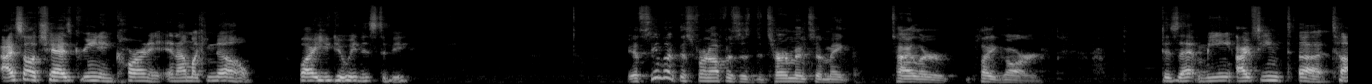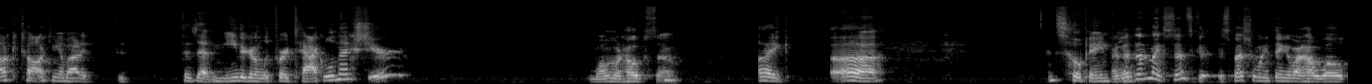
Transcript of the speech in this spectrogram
I saw Chaz Green incarnate, and I'm like, no. Why are you doing this to me? it seems like this front office is determined to make Tyler play guard. Does that mean I've seen uh, Tuck talking about it? Does that mean they're going to look for a tackle next year? One would hope so. Like, uh, it's so painful. And that doesn't make sense, especially when you think about how well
